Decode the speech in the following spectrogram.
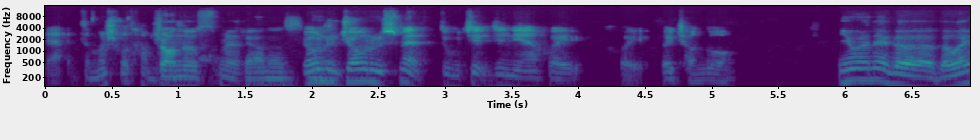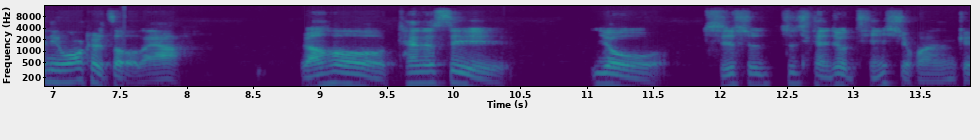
哎怎么说他们 John Smith，Johnson John John Smith 就今今年会会会成功？因为那个 Delaney Walker 走了呀，然后 Tennessee 又其实之前就挺喜欢给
